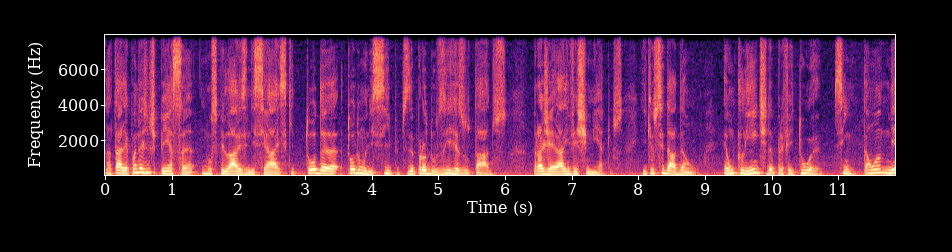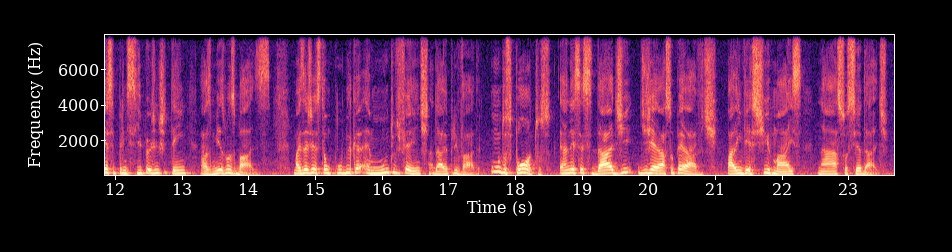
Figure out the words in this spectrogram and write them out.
Natália, quando a gente pensa nos pilares iniciais, que toda, todo município precisa produzir resultados para gerar investimentos e que o cidadão é um cliente da prefeitura? Sim. Então, nesse princípio, a gente tem as mesmas bases. Mas a gestão pública é muito diferente da área privada. Um dos pontos é a necessidade de gerar superávit para investir mais na sociedade.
